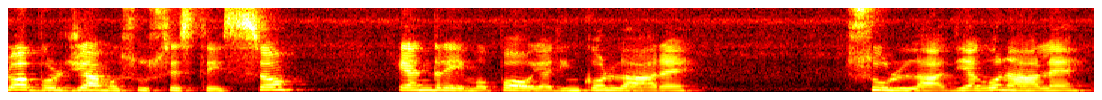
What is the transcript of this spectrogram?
lo avvolgiamo su se stesso e andremo poi ad incollare sulla diagonale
